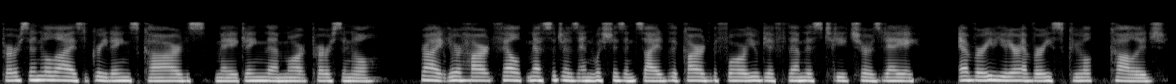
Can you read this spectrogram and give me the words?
Personalized greetings cards, making them more personal. Write your heartfelt messages and wishes inside the card before you gift them this Teacher's Day. Every year, every school, college,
